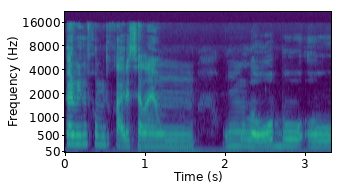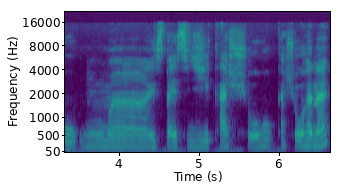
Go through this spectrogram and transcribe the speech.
para mim não ficou muito claro se ela é um, um lobo ou uma espécie de cachorro, cachorra, né?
